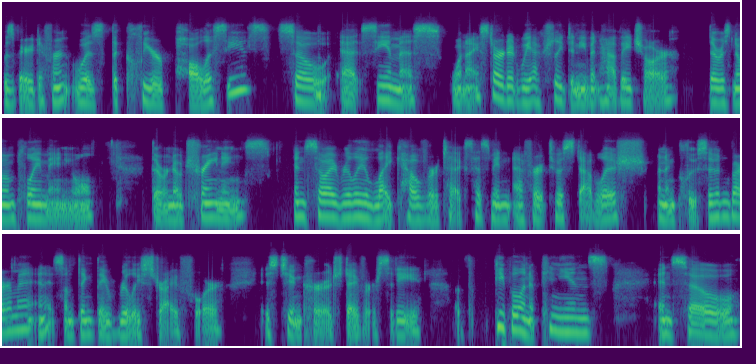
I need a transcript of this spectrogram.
was very different was the clear policies. So mm-hmm. at CMS, when I started, we actually didn't even have HR. There was no employee manual. There were no trainings. And so I really like how Vertex has made an effort to establish an inclusive environment. And it's something they really strive for is to encourage diversity of people and opinions. And so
